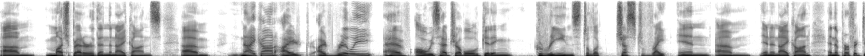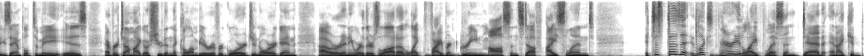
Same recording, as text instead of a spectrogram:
um, much better than the Nikon's. Um, Nikon, I I really have always had trouble getting greens to look just right in um, in a Nikon. And the perfect example to me is every time I go shoot in the Columbia River Gorge in Oregon uh, or anywhere there's a lot of like vibrant green moss and stuff, Iceland. It just doesn't. It looks very lifeless and dead, and I could.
